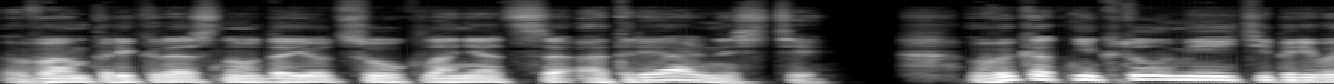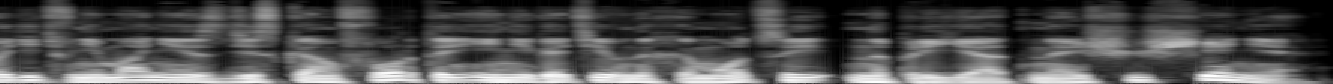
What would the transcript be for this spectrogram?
Вам прекрасно удается уклоняться от реальности. Вы как никто умеете переводить внимание с дискомфорта и негативных эмоций на приятные ощущения.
